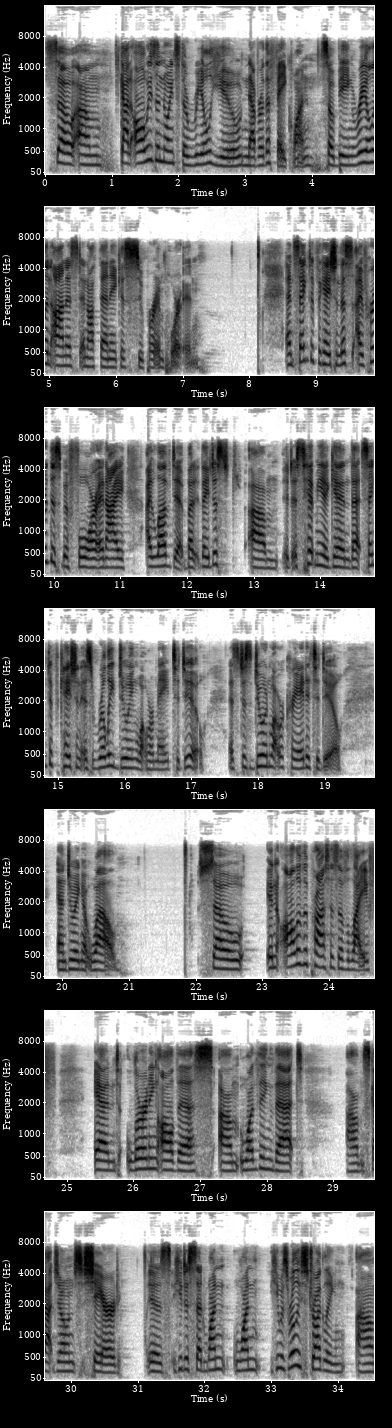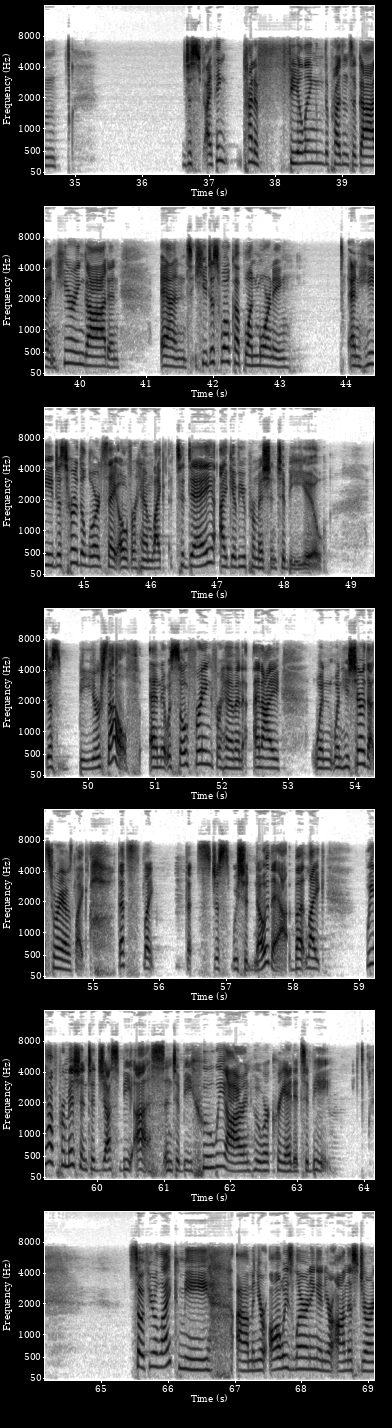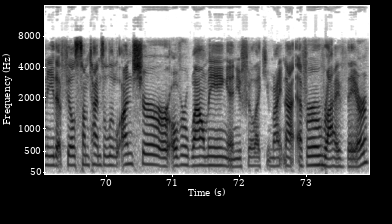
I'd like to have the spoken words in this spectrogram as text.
so um, God always anoints the real you, never the fake one. So being real and honest and authentic is super important. And sanctification, this I've heard this before, and I I loved it, but they just um, it just hit me again that sanctification is really doing what we're made to do. It's just doing what we're created to do, and doing it well. So in all of the process of life, and learning all this, um, one thing that um, Scott Jones shared is he just said one one he was really struggling, um, just I think kind of feeling the presence of God and hearing God and and he just woke up one morning and he just heard the Lord say over him like today I give you permission to be you. Just be yourself. And it was so freeing for him and and I when when he shared that story, I was like, oh, that's like that's just we should know that. But like we have permission to just be us and to be who we are and who we're created to be. So if you're like me um, and you're always learning and you're on this journey that feels sometimes a little unsure or overwhelming and you feel like you might not ever arrive there,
